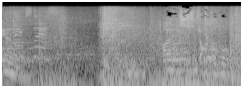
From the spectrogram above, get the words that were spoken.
Kill. Unstoppable.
